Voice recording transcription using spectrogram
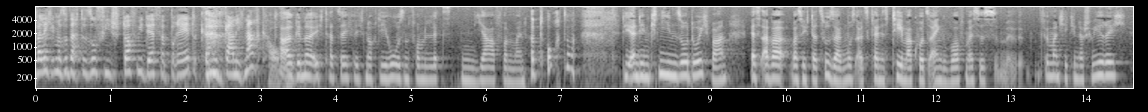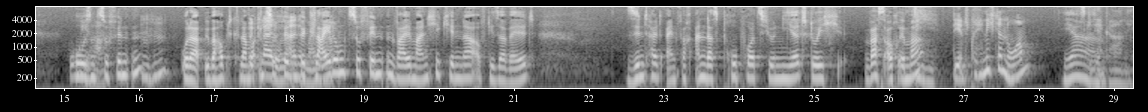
weil ich immer so dachte, so viel Stoff, wie der verbrät, kann ich gar nicht nachkaufen. Da erinnere ich tatsächlich noch die Hosen vom letzten Jahr von meiner Tochter, die an den Knien so durch waren. Es aber, was ich dazu sagen muss, als kleines Thema kurz eingeworfen, es ist äh, für manche Kinder schwierig, Hosen Oh ja. Mhm. zu finden oder überhaupt Klamotten Bekleidung zu finden, Bekleidung zu finden, weil manche Kinder auf dieser Welt sind halt einfach anders proportioniert durch was auch immer. Die, die entsprechen nicht der Norm. Ja. Das geht ja gar nicht.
